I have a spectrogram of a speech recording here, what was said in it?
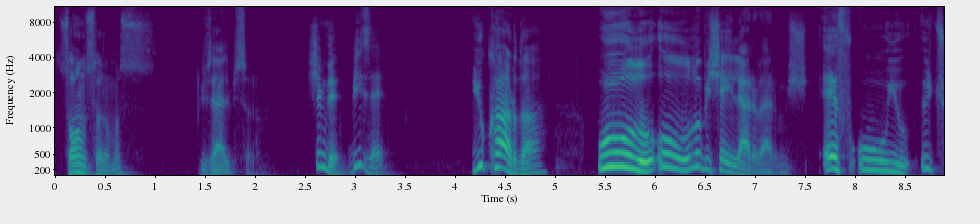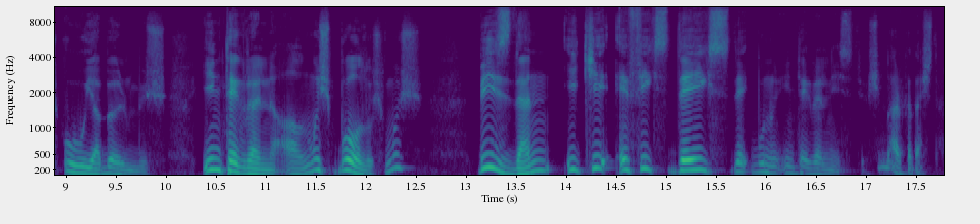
Son sorumuz güzel bir soru. Şimdi bize yukarıda u'lu u'lu bir şeyler vermiş. F u'yu 3 u'ya bölmüş. İntegralini almış bu oluşmuş. Bizden 2 fx dx de bunun integralini istiyor. Şimdi arkadaşlar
